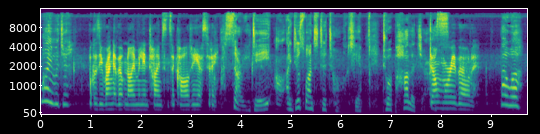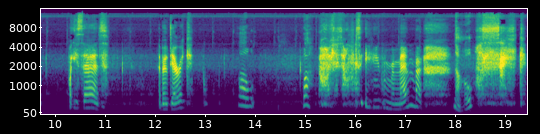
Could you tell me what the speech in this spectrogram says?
Why would you? Because he rang about nine million times since I called you yesterday. Ah, Sorry, Dee. I- I just wanted to talk to you, to apologise. Don't worry about it. About what? What you said about Derek. Oh, what? Oh, you don't even remember. No. Oh, sake.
